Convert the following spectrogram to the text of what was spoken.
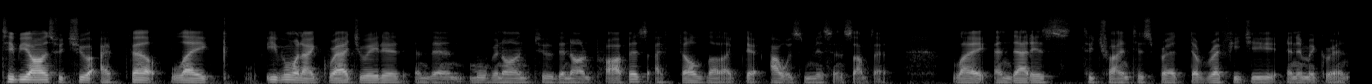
to be honest with you, I felt like even when I graduated and then moving on to the nonprofits, I felt like that I was missing something, like, and that is to trying to spread the refugee and immigrant.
